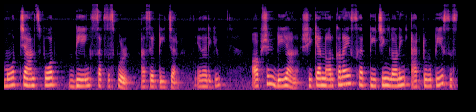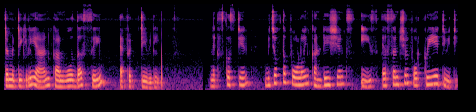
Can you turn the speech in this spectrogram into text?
more chance for being successful as a teacher ഏതായിരിക്കും ഓപ്ഷൻ ഡി ആണ് she can organise her teaching learning activities systematically and convey the same effectively next question which of the following conditions is essential for creativity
